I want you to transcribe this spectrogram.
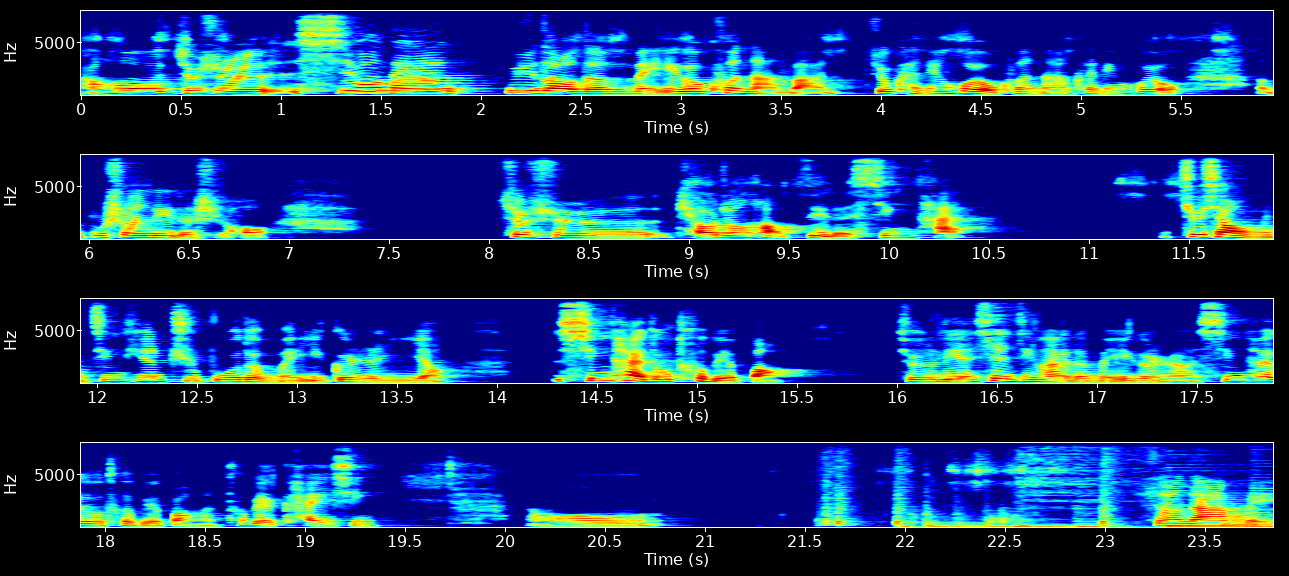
然后就是希望大家遇到的每一个困难吧，就肯定会有困难，肯定会有不顺利的时候，就是调整好自己的心态，就像我们今天直播的每一个人一样。心态都特别棒，就是连线进来的每一个人啊，心态都特别棒，特别开心。然后希望大家每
